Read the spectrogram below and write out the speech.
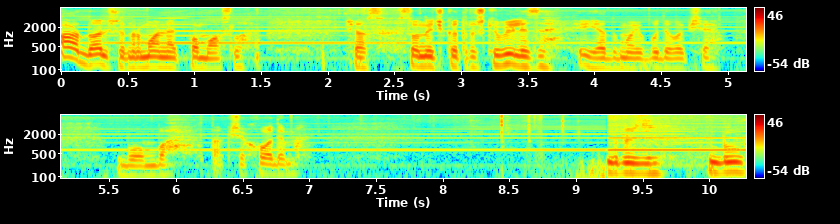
а далі нормально як по маслу. Зараз сонечко трошки вилізе і я думаю буде взагалі бомба. Так що ходимо. Друзі, був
